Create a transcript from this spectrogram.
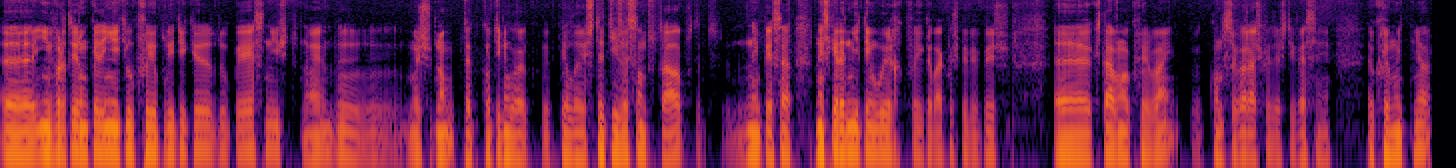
uh, inverter um bocadinho aquilo que foi a política do PS nisto, não é? De, mas não, portanto, continua pela estatização total, portanto, nem pensar, nem sequer admitem o erro que foi acabar com os PPPs uh, que estavam a correr bem, como se agora as coisas estivessem a correr muito melhor.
